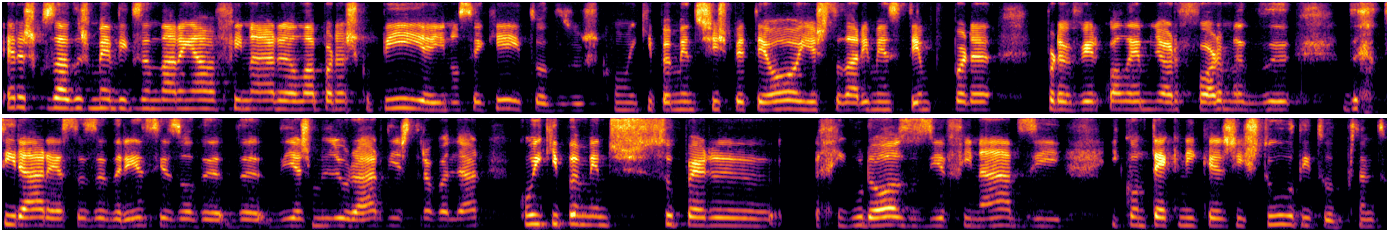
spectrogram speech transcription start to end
era escusado os médicos andarem a afinar a laparoscopia e não sei o quê, e todos com equipamentos XPTO e a estudar imenso tempo para, para ver qual é a melhor forma de, de retirar essas aderências ou de, de, de, as melhorar, de as trabalhar com equipamentos super uh, rigorosos e afinados e, e, com técnicas e estudo e tudo. Portanto,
